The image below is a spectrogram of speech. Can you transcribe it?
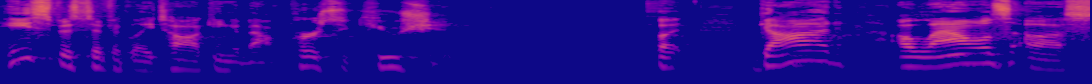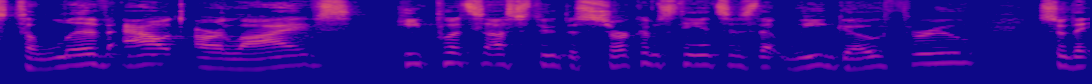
He's specifically talking about persecution. God allows us to live out our lives. He puts us through the circumstances that we go through so that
